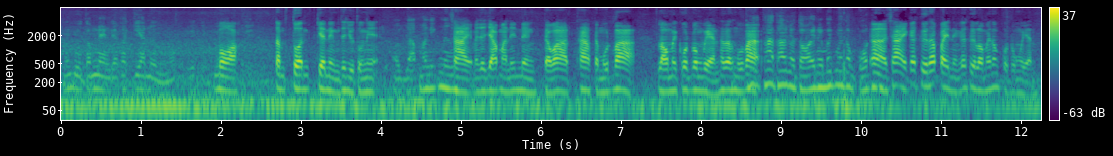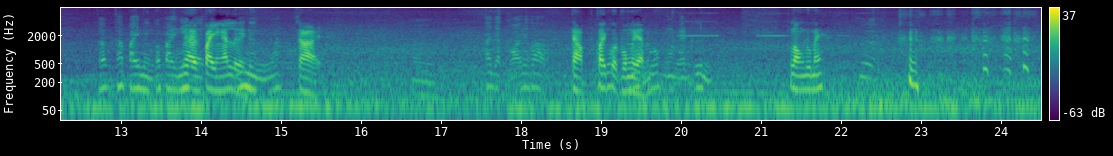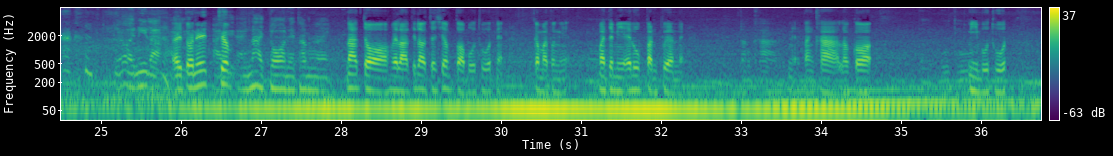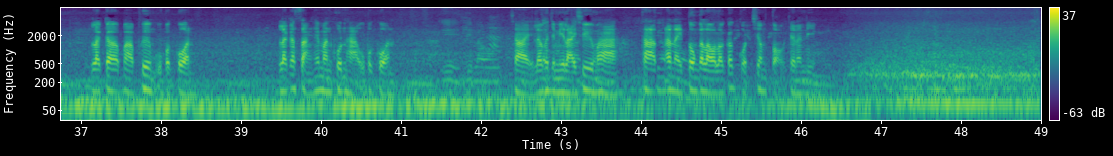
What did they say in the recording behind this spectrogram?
มันอยู่ตำแหน่งเดียวกับเกียร์หนึ่งเนาะบอ ตำตัวเกียร์หนึ่งมันจะอยู่ตรงนี้ เอายับมานิดนึงใช่ มันจะยับมานิดนึง แต่ว่าถ้าสมมติว่าเราไม่กดวงแหวน ถ้าสมมติว่า ถ้าถ้าเท้าจะต่อยนี่ไม่ไม่ต้องกดอ่า ใช่ ก็คือถ้าไปหนึ่งก็คือเราไม่ต้องกดวงแหวน ถ้าถ้าไปหนึ่งก็ไปอย่างนี้เนี่ยไปอย่างนั้นเลย หนึ่งนะใช่ เออถ้าจะถอยก็ครับ ค่อยกดวงเวียนลบวงเวียนขึ้น ลองดูไหม แล้วไอ้นี่ล่ะไอ้ตัวนี้เชื่อม ไอ้หน้าจอเนี่ยทำไงหน้าจอเวลาที่เราจะเชื่อมต่อบลูทูธเนี่ย ก็มาตรงนี้ มันจะมีไอ้รูปปันเปื้อนเนี่ย ตั้งค่าเนี่ยตั้งค่าแล้วก็เปิดบลูทูธมีบลูทูธแล้วก็มาเพิ่มอุปกรณ์ แล้วก็สั่งให้มันค้นหาอุปกรณ์ที่ที่เราใช่แล้วก็จะมีรายชื่อมา ถ้าอันไหนตรงกับเราเราก็กดเชื่อมต่อแค่นั้นเอง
